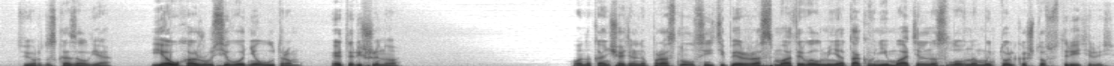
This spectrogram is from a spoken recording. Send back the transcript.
— твердо сказал я. «Я ухожу сегодня утром. Это решено». Он окончательно проснулся и теперь рассматривал меня так внимательно, словно мы только что встретились.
